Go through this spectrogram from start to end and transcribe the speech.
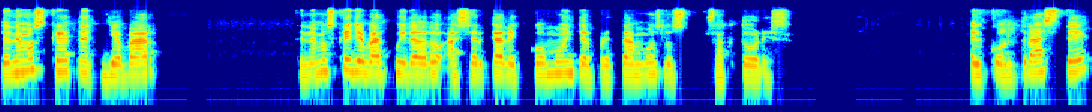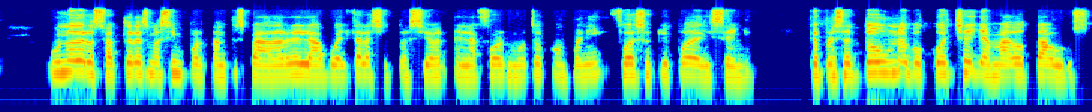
Tenemos que llevar tenemos que llevar cuidado acerca de cómo interpretamos los factores. El contraste, uno de los factores más importantes para darle la vuelta a la situación en la Ford Motor Company fue su equipo de diseño que presentó un nuevo coche llamado Taurus.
